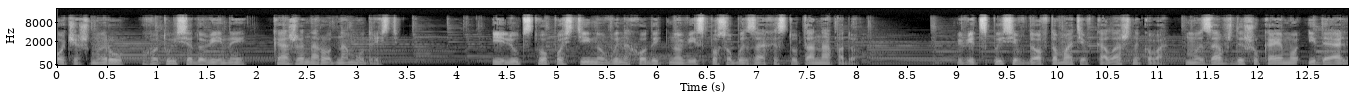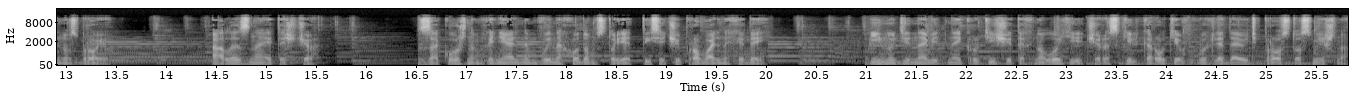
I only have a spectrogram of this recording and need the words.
Хочеш миру, готуйся до війни, каже народна мудрість. І людство постійно винаходить нові способи захисту та нападу. Від списів до автоматів Калашникова ми завжди шукаємо ідеальну зброю. Але знаєте що? За кожним геніальним винаходом стоять тисячі провальних ідей. Іноді навіть найкрутіші технології через кілька років виглядають просто смішно.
